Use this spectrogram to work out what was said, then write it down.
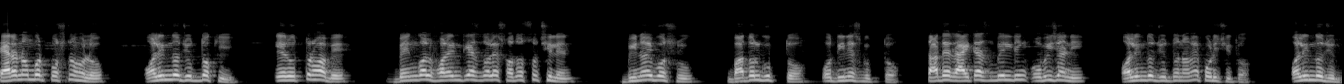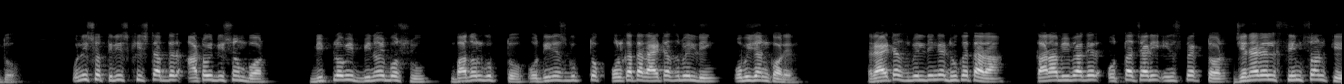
তেরো নম্বর প্রশ্ন হলো, অলিন্দ যুদ্ধ কি? এর উত্তর হবে বেঙ্গল ভলেন্টিয়ার্স দলের সদস্য ছিলেন বিনয় বসু, বাদল গুপ্ত ও দীনেশ গুপ্ত। তাদের রাইটার্স বিল্ডিং অভিযানই অলিন্দ যুদ্ধ নামে পরিচিত। অলিন্দ যুদ্ধ। উনিশশো তিরিশ খ্রিস্টাব্দের আটই ডিসেম্বর বিপ্লবী বিনয় বসু, বাদল গুপ্ত ও দীনেশ গুপ্ত কলকাতা রাইটার্স বিল্ডিং অভিযান করেন। রাইটার্স বিল্ডিংয়ে ঢুকে তারা কারা বিভাগের অত্যাচারী ইন্সপেক্টর জেনারেল সিমসনকে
